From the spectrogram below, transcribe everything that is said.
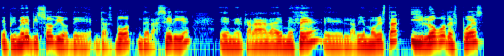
el primer episodio de Das Bot, de la serie, en el canal AMC, eh, la vi en Movistar, y luego después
